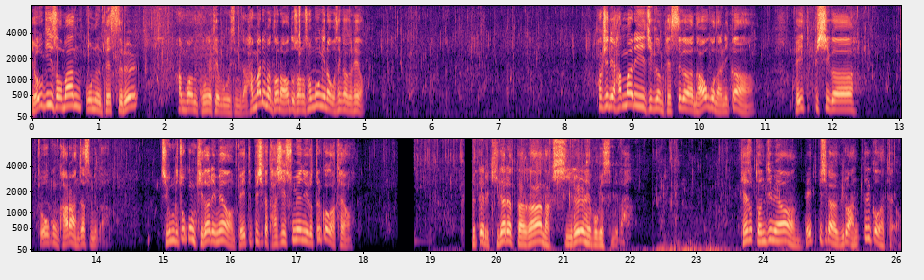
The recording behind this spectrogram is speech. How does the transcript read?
여기서만 오늘 베스를 한번 공략해 보겠습니다. 한 마리만 더 나와도 저는 성공이라고 생각을 해요. 확실히 한 마리 지금 베스가 나오고 나니까 베이트 피쉬가 조금 가라앉았습니다. 지금도 조금 기다리면 베이트 피쉬가 다시 수면 위로 뜰 것 같아요. 그때를 기다렸다가 낚시를 해보겠습니다. 계속 던지면 베이트 피쉬가 위로 안 뜰 것 같아요.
